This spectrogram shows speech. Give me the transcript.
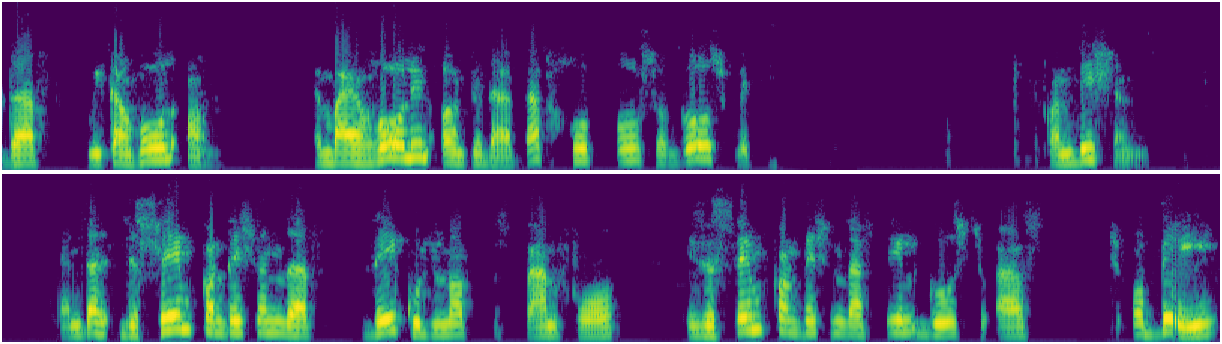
that we can hold on. And by holding on to that, that hope also goes with conditions. And that the same condition that they could not stand for is the same condition that still goes to us to obey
